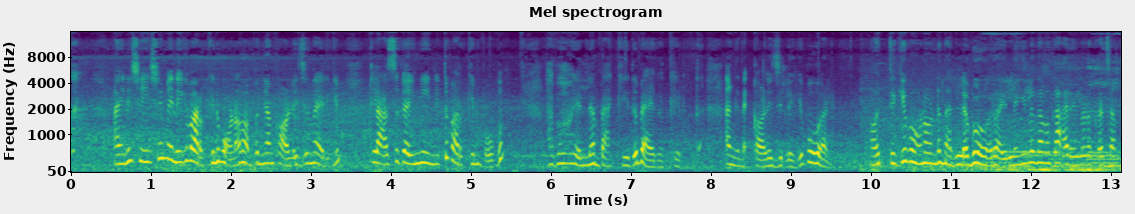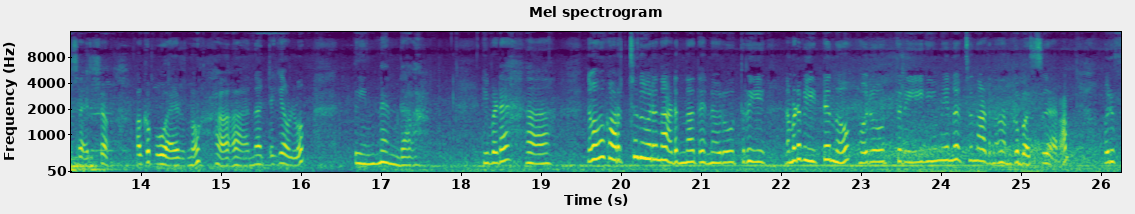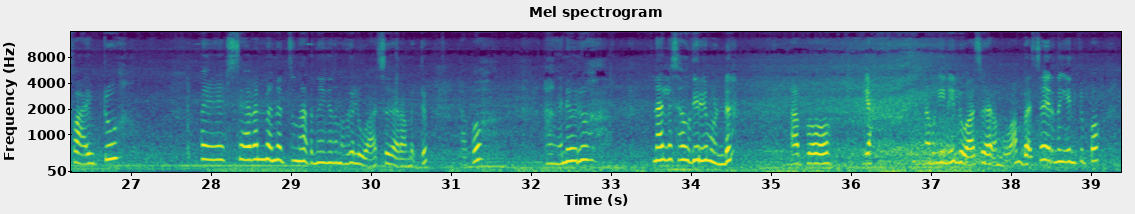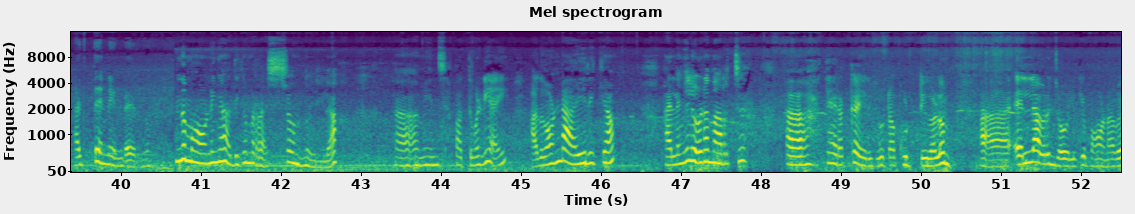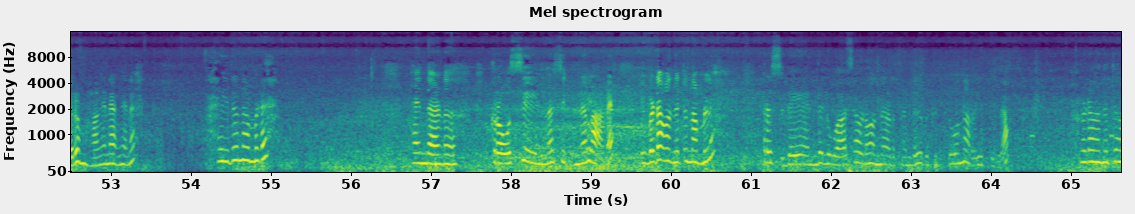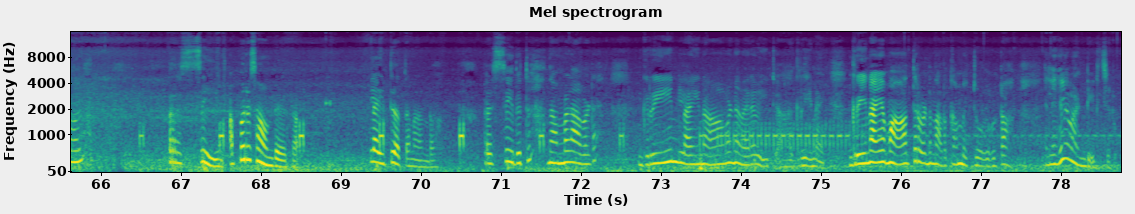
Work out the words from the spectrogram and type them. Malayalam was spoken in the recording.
അതിന് ശേഷം എനിക്ക് വർക്കിന് പോകണം അപ്പം ഞാൻ കോളേജിൽ നിന്നായിരിക്കും ക്ലാസ് കഴിഞ്ഞ് കഴിഞ്ഞിട്ട് വർക്കിന് പോകും. അപ്പോൾ എല്ലാം പാക്ക് ചെയ്ത് ബാഗൊക്കെ എടുത്ത്. അങ്ങനെ കോളേജിലേക്ക് പോവാണ്. ഒറ്റയ്ക്ക് പോകണോണ്ട് നല്ല ബോറാണ് ഇല്ലെങ്കിൽ നമുക്ക് ആരെങ്കിലോടൊക്കെ സംസാരിച്ചോ ഒക്കെ പോവായിരുന്നു. എന്നാൽ ഒറ്റയ്ക്കേ ഉള്ളൂ. പിന്നെന്താ? ഇവിടെ നമുക്ക് കുറച്ച് ദൂരം നടന്നാൽ തന്നെ ഒരു ത്രീ നമ്മുടെ വീട്ടിൽ നിന്ന് ഒരു ത്രീ മിനിറ്റ്സ് നടന്ന് നമുക്ക് ബസ് കയറാം. ഒരു ഫൈവ് ടു സെവൻ മിനിറ്റ്സ് നടന്നു കഴിഞ്ഞാൽ നമുക്ക് ലുവാസ് കയറാൻ പറ്റും. അപ്പോൾ അങ്ങനെ ഒരു നല്ല സൗകര്യമുണ്ട്. അപ്പോൾ യാ നമുക്കിനി ലുവാസ് കയറാൻ പോവാം. ബസ്സായിരുന്നെങ്കിൽ എനിക്കിപ്പോൾ അടുത്ത് തന്നെ ഉണ്ടായിരുന്നു. ഇന്ന് മോർണിംഗ് അധികം റഷൊന്നുമില്ല മീൻസ് പത്ത് മണിയായി. അതുകൊണ്ടായിരിക്കാം. അല്ലെങ്കിൽ ഇവിടെ നിറച്ച് തിരക്കായിരിക്കും കേട്ടോ കുട്ടികളും എല്ലാവരും ജോലിക്ക് പോണവരും. അങ്ങനെ അങ്ങനെ. ഇത് നമ്മുടെ എന്താണ് ക്രോസ് ചെയ്യുന്ന സിഗ്നലാണ് ഇവിടെ വന്നിട്ട് നമ്മൾ പ്രസ് ദേ എന്റെ ലുവാസ് അവിടെ വന്ന് കിടക്കുന്നുണ്ട്. ഇത് കിട്ടുമോ അറിയത്തില്ല. ഇവിടെ വന്നിട്ട് നമ്മൾ പ്രസ് ചെയ്യും. അപ്പോൾ ഒരു സൗണ്ട് കേൾക്കാം. ലൈറ്റ് കത്തണുണ്ടോ? പ്രസ് ചെയ്തിട്ട് നമ്മൾ അവിടെ ഗ്രീൻ ലൈൻ ആവണ വരെ വെയിറ്റ് ആ. ഗ്രീനായി ഗ്രീൻ ആയാൽ മാത്രമേ ഇവിടെ നടക്കാൻ പറ്റുള്ളൂ കേട്ടോ. അല്ലെങ്കിൽ വണ്ടി ഇടിച്ചിടും.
